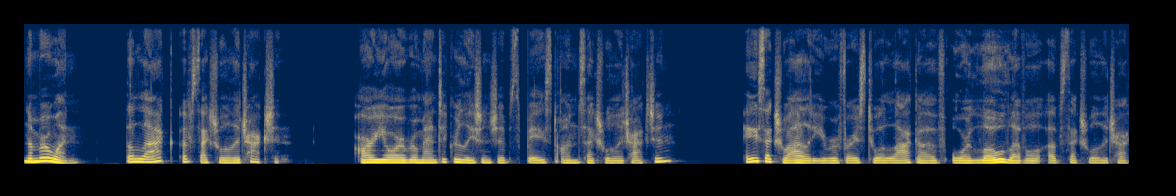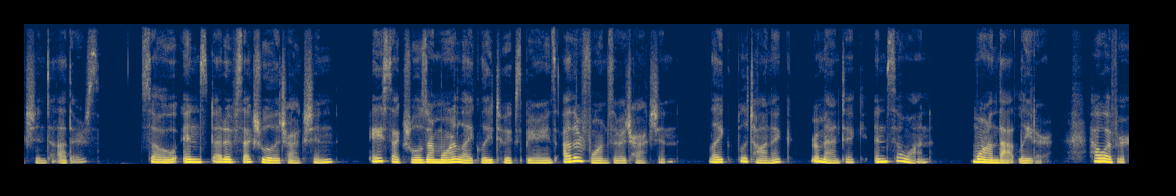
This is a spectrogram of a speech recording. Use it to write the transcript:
Number one, the lack of sexual attraction. Are your romantic relationships based on sexual attraction? Asexuality refers to a lack of or low level of sexual attraction to others. So instead of sexual attraction, asexuals are more likely to experience other forms of attraction, like platonic, romantic, and so on. More on that later. However,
